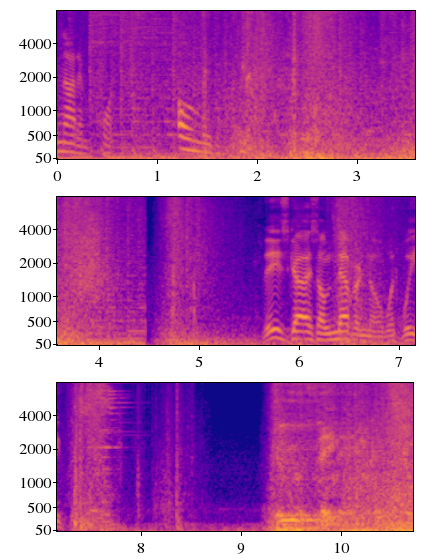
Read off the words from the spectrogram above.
Not important. Only the future. These guys will never know what we think. Do you think you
